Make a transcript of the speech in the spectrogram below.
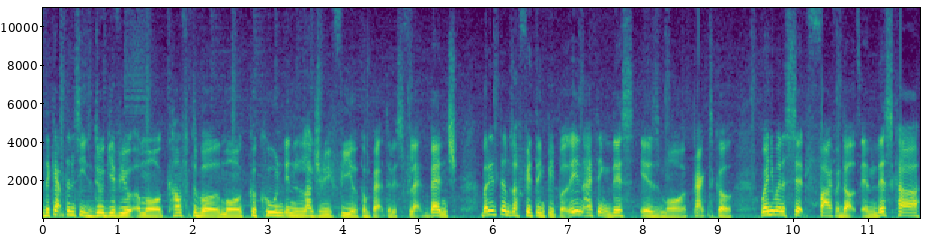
The captain seats do give you a more comfortable, more cocooned in luxury feel compared to this flat bench. But in terms of fitting people in, I think this is more practical. When you want to sit five adults in this car,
